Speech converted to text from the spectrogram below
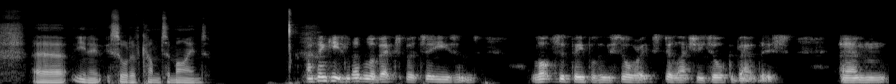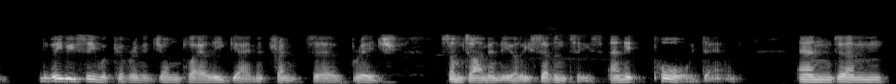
uh, you know, sort of come to mind. I think his level of expertise, and lots of people who saw it still actually talk about this. Um, the BBC were covering a John Player League game at Trent uh, Bridge sometime in the early 70s, and it poured down. And um,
